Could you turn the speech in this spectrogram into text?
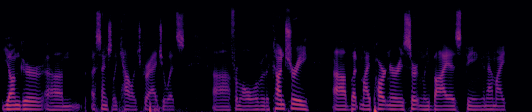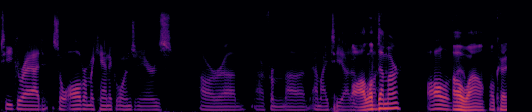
younger um, essentially college graduates uh, from all over the country uh, but my partner is certainly biased being an mit grad so all of our mechanical engineers are um, are from uh, mit out of All of them are? all of them Oh, wow. Okay.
